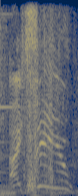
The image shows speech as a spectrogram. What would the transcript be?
I see you!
